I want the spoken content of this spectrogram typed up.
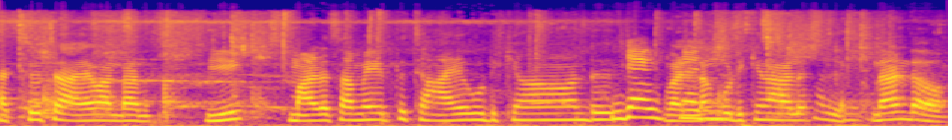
അച്ചു ചായ വേണ്ടാന്ന്. ഈ മഴ സമയത്ത് ചായ കുടിക്കാണ്ട് വെള്ളം കുടിക്കുന്ന ആൾ. അല്ലേ? എന്താണ്ടോ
